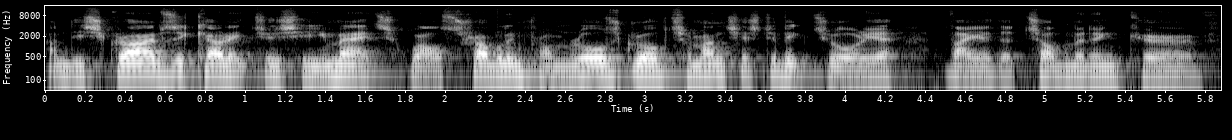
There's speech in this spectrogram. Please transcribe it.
and describes the characters he met whilst travelling from Rosegrove to Manchester Victoria via the Todmorden Curve.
